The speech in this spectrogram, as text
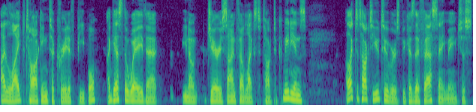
I like talking to creative people. I guess the way that, you know, Jerry Seinfeld likes to talk to comedians, I like to talk to YouTubers because they fascinate me just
